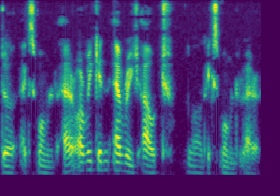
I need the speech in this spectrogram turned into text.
the experimental error or we can average out uh, the experimental error.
